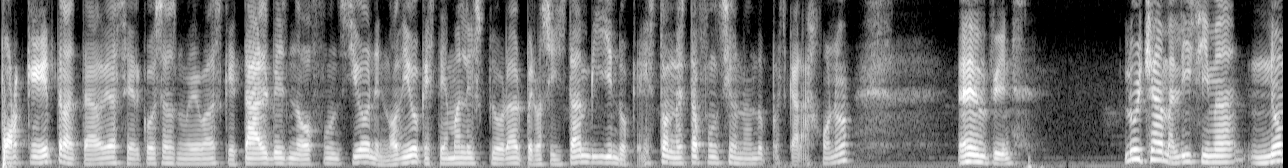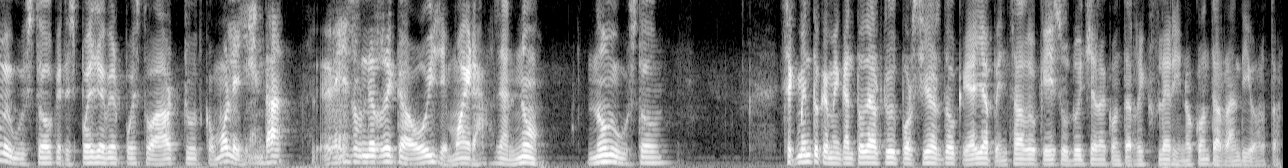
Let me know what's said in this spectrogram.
¿Por qué tratar de hacer cosas nuevas que tal vez no funcionen? No digo que esté mal explorar, pero si están viendo que esto no está funcionando, pues carajo, ¿no? En fin. Lucha malísima. No me gustó que después de haber puesto a Arthur como leyenda, le des un RKO y se muera. O sea, no. No me gustó. Segmento que me encantó de Arthur, por cierto, que haya pensado que su lucha era contra Ric Flair y no contra Randy Orton.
